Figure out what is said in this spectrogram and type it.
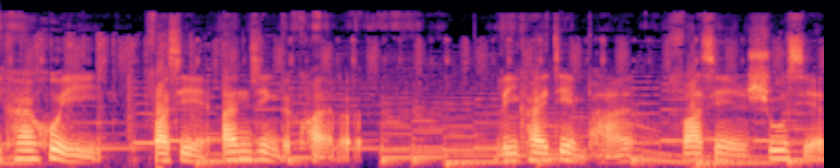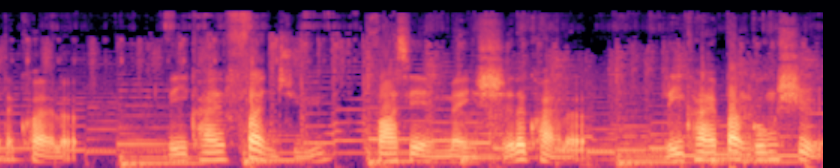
离开会议，发现安静的快乐；离开键盘，发现书写的快乐；离开饭局，发现美食的快乐；离开办公室，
